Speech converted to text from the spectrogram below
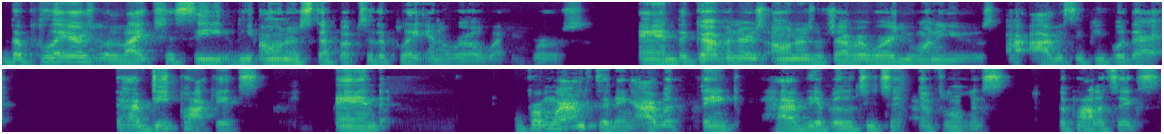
the players would like to see the owners step up to the plate in a real way, Bruce. And the governors, owners, whichever word you want to use, are obviously people that have deep pockets and from where I'm sitting, I would think have the ability to influence the politics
